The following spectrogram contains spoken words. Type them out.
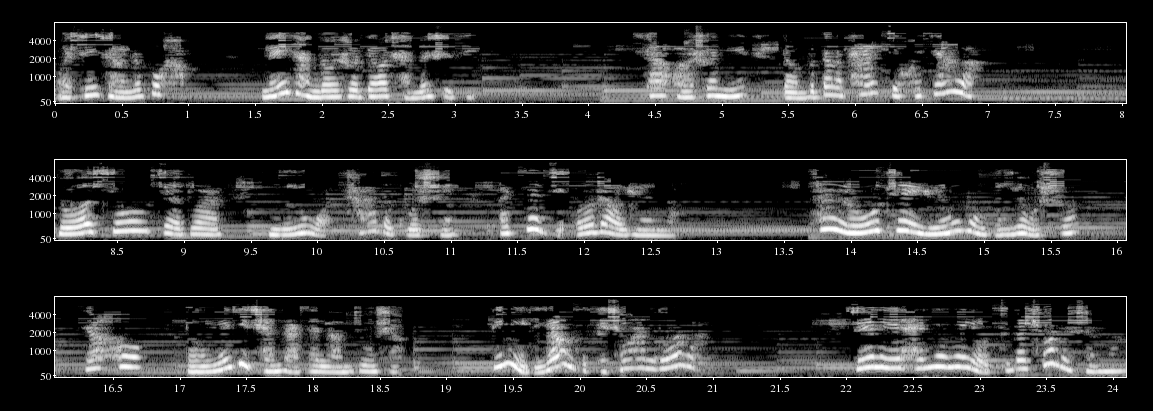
我心想着不好，没敢多说貂蝉的事情。撒谎说你等不到他就回家了。罗苏这段你我他的故事，把自己都绕晕了。他如坠云雾的又说，然后猛地一拳打在廊柱上，比你的样子可凶悍多了，嘴里还念念有词的说着什么。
